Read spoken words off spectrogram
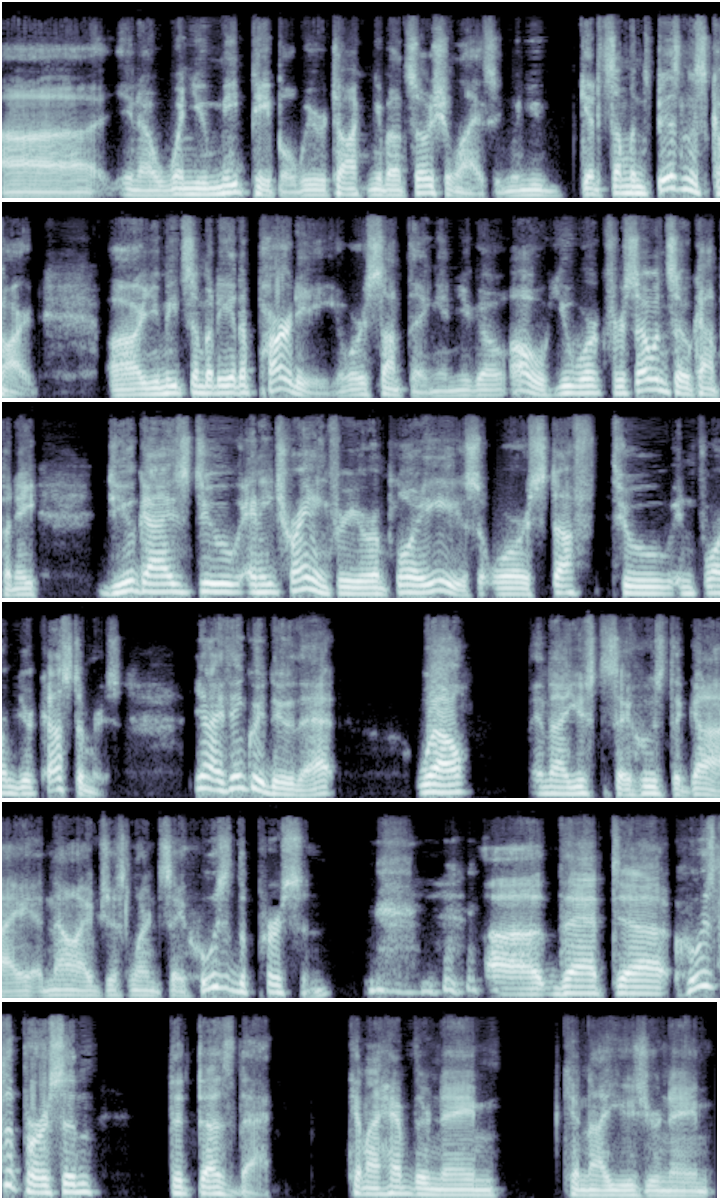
Uh, you know, when you meet people, we were talking about socializing. When you get someone's business card, or you meet somebody at a party or something and you go oh you work for so and so company. Do you guys do any training for your employees or stuff to inform your customers? Yeah i think we do that. Well and i used to say who's the guy? and now i've just learned to say who's the person uh, that uh, who's the person that does that? Can i have their name? Can i use your name?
